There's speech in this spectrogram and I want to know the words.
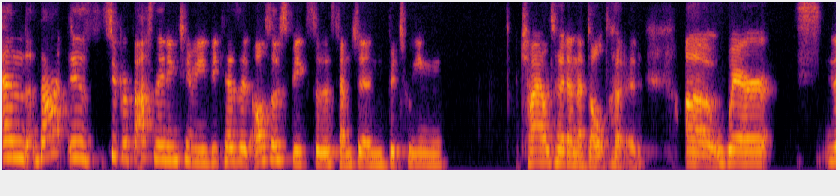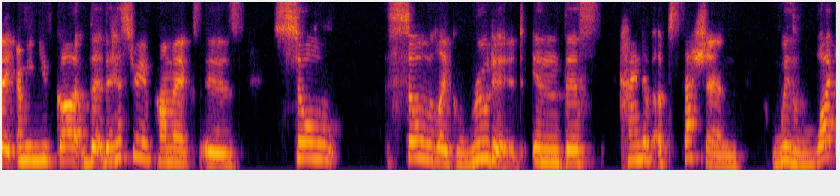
and that is super fascinating to me because it also speaks to this tension between childhood and adulthood, uh, where like I mean, you've got the, the history of comics is so so like rooted in this kind of obsession with what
